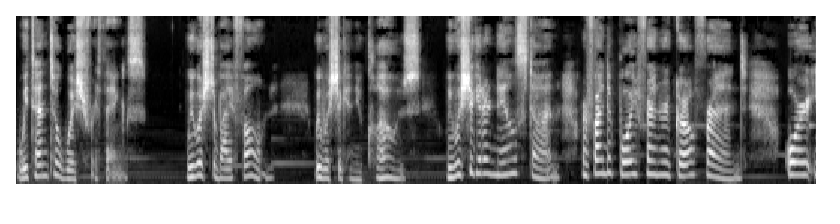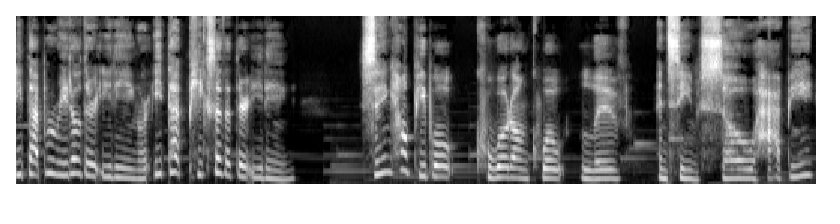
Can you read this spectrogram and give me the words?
we tend to wish for things. We wish to buy a phone. We wish to get new clothes. We wish to get our nails done or find a boyfriend or girlfriend or eat that burrito they're eating or eat that pizza that they're eating. Seeing how people quote unquote live and seem so happy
